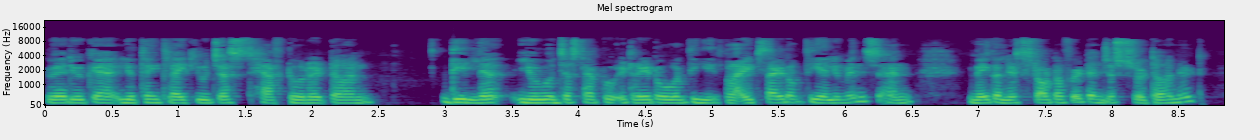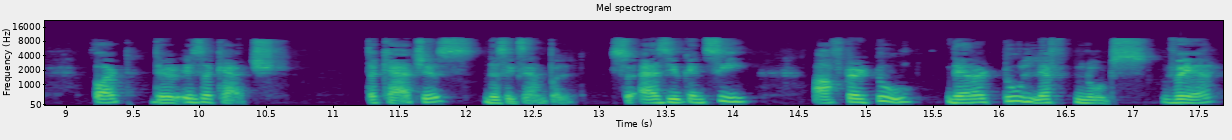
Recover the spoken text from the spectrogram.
where you can you think like you just have to return the you just have to iterate over the right side of the elements and make a list out of it and just return it. But there is a catch. The catch is this example. So as you can see, after two, there are two left nodes where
